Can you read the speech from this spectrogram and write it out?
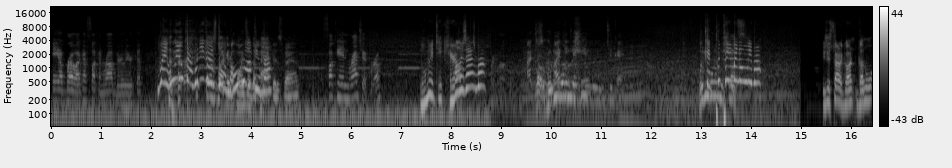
Hey, yo, bro, I got fucking robbed earlier, cup. Wait, who you got? What are you guys doing, bro? Who robbed you, bro? Van. Fucking Ratchet, bro. You want me to take care of his ass, bro? I, Bro, who do you I want can him to give shoot? you 2K. Who you Okay, want him to prepayment only, bro. You should start a gun gun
